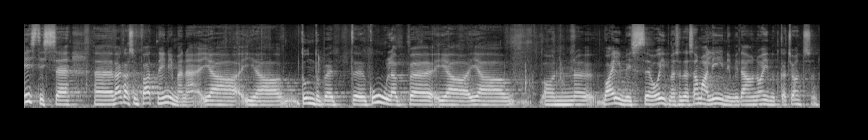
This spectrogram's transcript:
Eestisse. Eh, väga sümpaatne inimene ja, ja tundub, et kuulab ja, ja on valmis hoidma sedasama liini, mida on hoidnud ka Johnson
